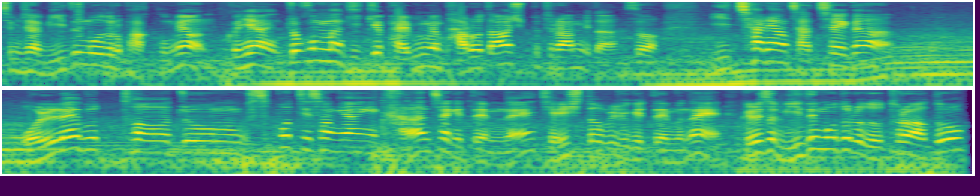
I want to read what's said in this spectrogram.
지금 제가 미드 모드로 바꾸면 그냥 조금만 깊게 밟으면 바로 다운시프트를 합니다. 그래서 이 차량 자체가 원래부터 좀 스포티 성향이 강한 차기 때문에 JCW이기 때문에 그래서 미드 모드로 놓더라도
